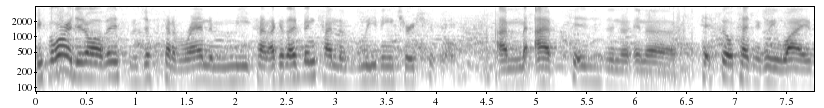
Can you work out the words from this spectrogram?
before I did all this, it was just kind of random me, kind of because I've been kind of leaving church. I'm, I have kids and a, and a still technically wife,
